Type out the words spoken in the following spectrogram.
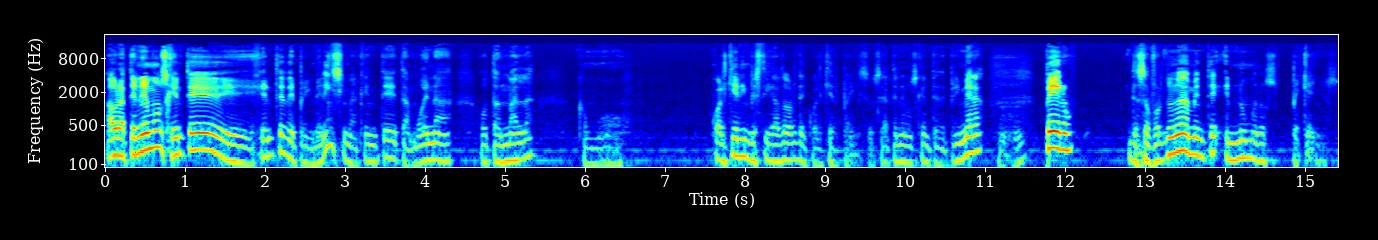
Ahora tenemos gente gente de primerísima, gente tan buena o tan mala como cualquier investigador de cualquier país. O sea, tenemos gente de primera, pero desafortunadamente en números pequeños.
